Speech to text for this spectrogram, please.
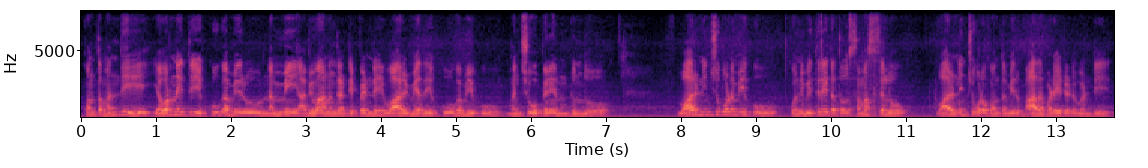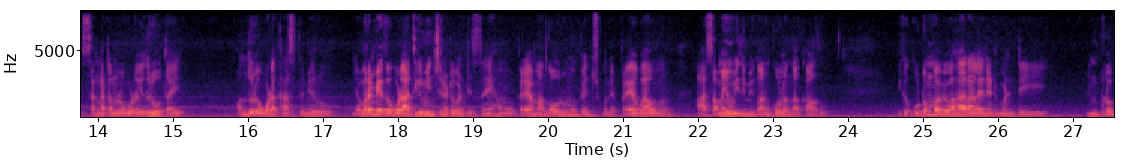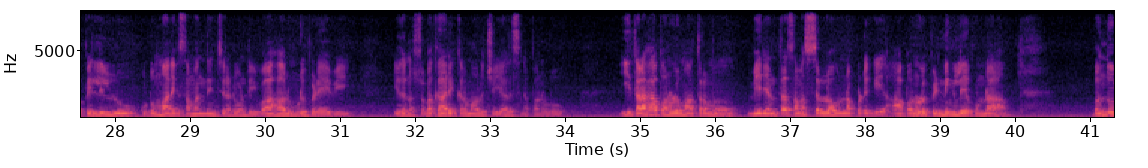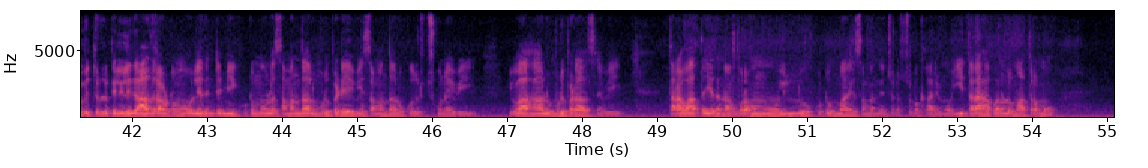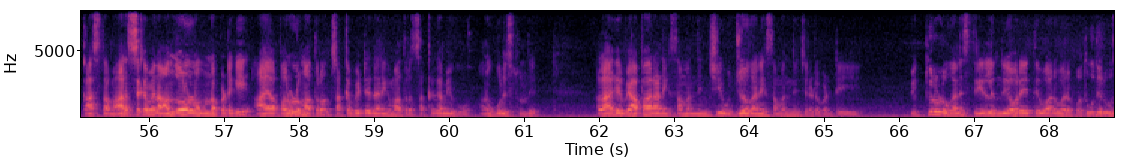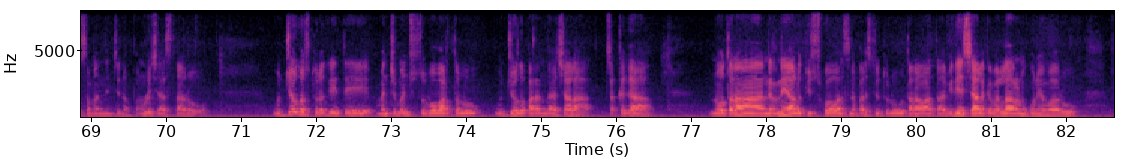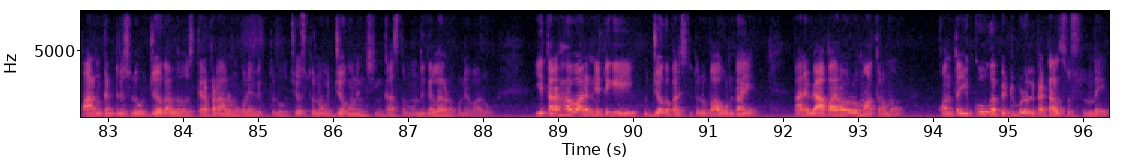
కొంతమంది ఎవరినైతే ఎక్కువగా మీరు నమ్మి అభిమానంగా డిపెండ్ అయ్యి వారి మీద ఎక్కువగా మీకు మంచి ఒపీనియన్ ఉంటుందో వారి నుంచి కూడా మీకు కొన్ని వ్యతిరేకత సమస్యలు వారి నుంచి కూడా కొంత మీరు బాధపడేటటువంటి సంఘటనలు కూడా ఎదురవుతాయి. అందులో కూడా కాస్త మీరు ఎవరి మీద కూడా అధిగమించినటువంటి స్నేహము ప్రేమ గౌరవం పెంచుకునే ప్రభావం ఆ సమయం ఇది మీకు అనుకూలంగా కాదు. ఇక కుటుంబ వ్యవహారాలైనటువంటి ఇంట్లో పెళ్ళిళ్ళు కుటుంబానికి సంబంధించినటువంటి వివాహాలు ముడిపడేవి ఏదైనా శుభ కార్యక్రమాలు చేయాల్సిన పనులు ఈ తరహా పనులు మాత్రము మీరు ఎంత సమస్యల్లో ఉన్నప్పటికీ ఆ పనులు పెండింగ్ లేకుండా బంధుమిత్రులు పెళ్ళిళ్ళకి హాజరవటము లేదంటే మీ కుటుంబంలో సంబంధాలు ముడిపడేవి సంబంధాలు కుదుర్చుకునేవి వివాహాలు ముడిపడాల్సినవి. తర్వాత ఏదైనా గృహము ఇల్లు కుటుంబానికి సంబంధించిన శుభకార్యము ఈ తరహా పనులు మాత్రము కాస్త మానసికమైన ఆందోళనలో ఉన్నప్పటికీ ఆయా పనులు మాత్రం చక్కబెట్టేదానికి మాత్రం చక్కగా మీకు అనుకూలిస్తుంది. అలాగే వ్యాపారానికి సంబంధించి ఉద్యోగానికి సంబంధించినటువంటి వ్యక్తులు కానీ స్త్రీలందు ఎవరైతే వారు వారి బతుకు తిరుగు సంబంధించిన పనులు చేస్తారో ఉద్యోగస్తులకైతే మంచి మంచి శుభవార్తలు ఉద్యోగపరంగా చాలా చక్కగా నూతన నిర్ణయాలు తీసుకోవాల్సిన పరిస్థితులు తర్వాత విదేశాలకు వెళ్ళాలనుకునేవారు ఫారిన్ కంట్రీస్లో ఉద్యోగాల్లో స్థిరపడాలనుకునే వ్యక్తులు చేస్తున్న ఉద్యోగం నుంచి ఇంకాస్త ముందుకెళ్ళాలనుకునేవారు. ఈ తరహా వారన్నిటికీ ఉద్యోగ పరిస్థితులు బాగుంటాయి కానీ వ్యాపారంలో మాత్రము కొంత ఎక్కువగా పెట్టుబడులు పెట్టాల్సి వస్తుంది.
